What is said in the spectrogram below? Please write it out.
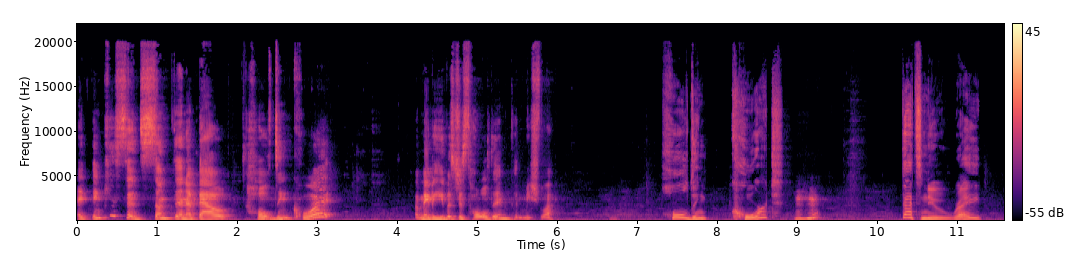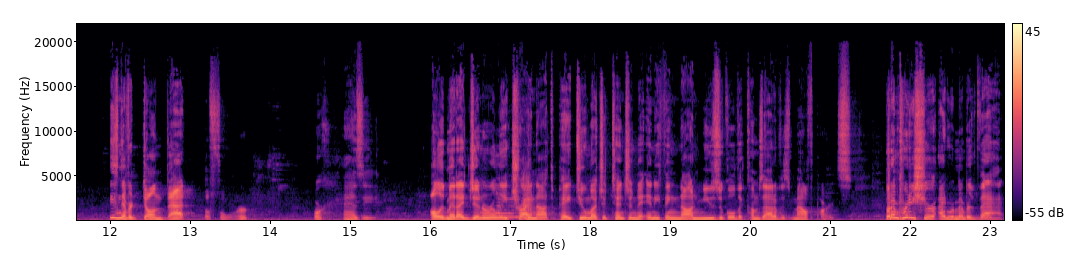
I think he said something about holding court. Or maybe he was just holding, couldn't be sure. Holding court? Mm-hmm. That's new, right? He's never done that before. Or has he? I'll admit I generally try not to pay too much attention to anything non musical that comes out of his mouth parts. But I'm pretty sure I'd remember that.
